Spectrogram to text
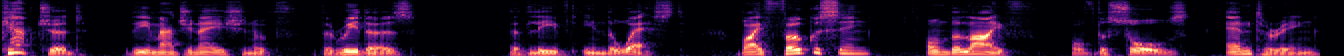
captured the imagination of the readers that lived in the West by focusing on the life of the souls entering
